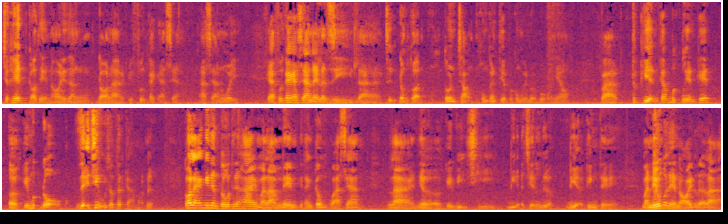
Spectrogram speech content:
Trước hết có thể nói rằng đó là cái phương cách ASEAN, ASEAN Way. Cái phương cách ASEAN này là gì? Là sự đồng thuận, tôn trọng, không can thiệp vào công việc nội bộ của nhau và thực hiện các bước liên kết ở cái mức độ dễ chịu cho tất cả mọi nước. Có lẽ cái nhân tố thứ hai mà làm nên cái thành công của ASEAN là nhờ ở cái vị trí địa chiến lược, địa kinh tế. Mà nếu có thể nói nữa là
